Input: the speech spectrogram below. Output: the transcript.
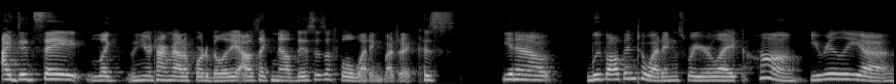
I did say like when you were talking about affordability, I was like, now this is a full wedding budget because you know we've all been to weddings where you're like, huh, you really uh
